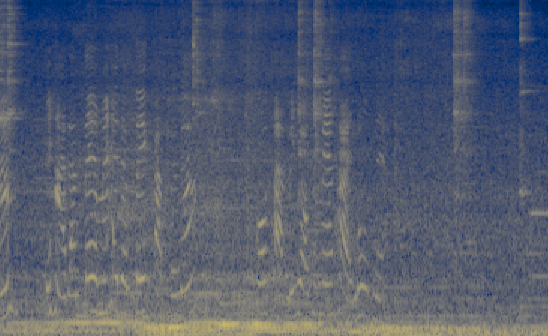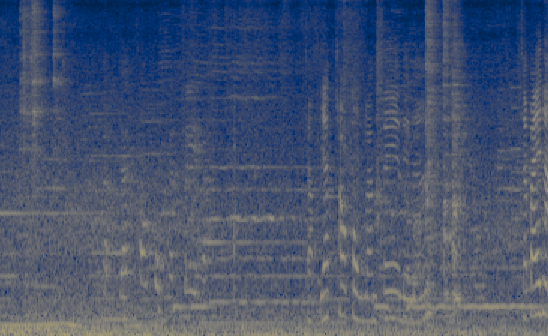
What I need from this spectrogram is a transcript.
นะไปหาดันเต้ไม่ให้ดันเต้กัดเลยนะโทษฐานไม่ยอมให้แม่ถ่ายรูปเนี่ยแบบยัดเข้ากรงกันเต้นะจับยัดเข้ากรงดันเต้เลยนะ จะไปไหน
